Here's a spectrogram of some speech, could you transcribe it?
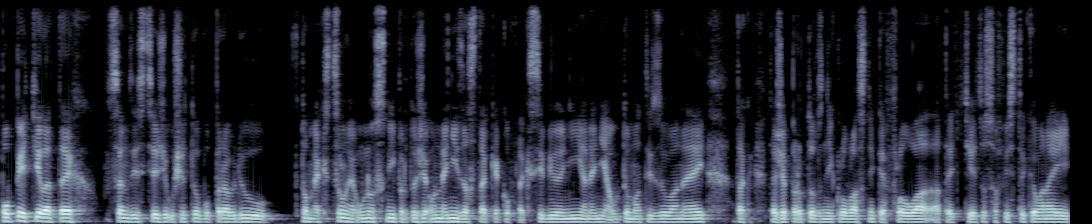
po pěti letech jsem zjistil, že už je to opravdu v tom Excelu neúnosný, protože on není zas tak jako flexibilní a není automatizovaný. Tak, takže proto vzniklo vlastně Cashflow a, a teď je to sofistikovaný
